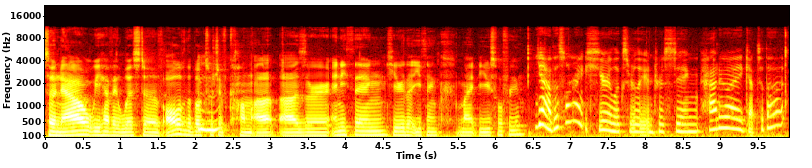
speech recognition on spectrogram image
So now we have a list of all of the books Mm-hmm. which have come up. Uh, is there anything here that you think might be useful for you? Yeah, this one right here looks really interesting. How do I get to that?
